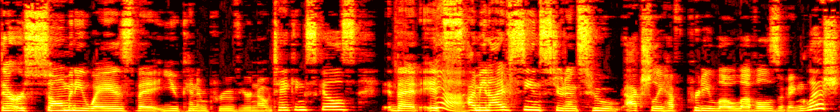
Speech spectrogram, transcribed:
there are so many ways that you can improve your note taking skills that it's, yeah. I mean, I've seen students who actually have pretty low levels of English.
